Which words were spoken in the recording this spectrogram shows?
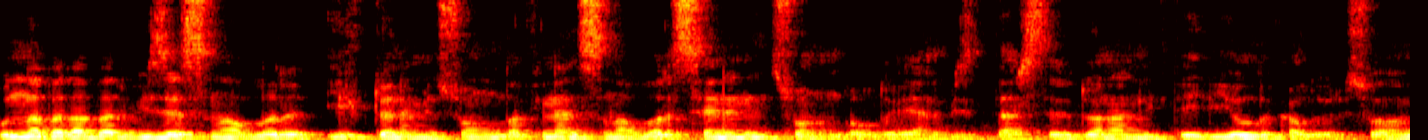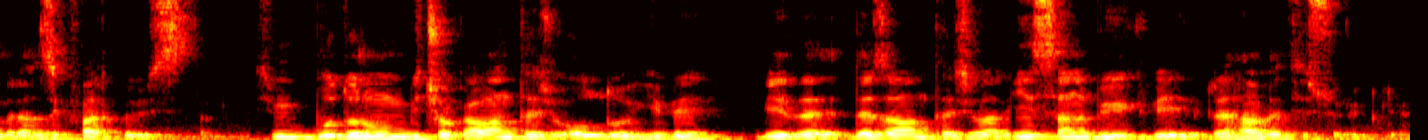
Bununla beraber vize sınavları ilk dönemin sonunda, final sınavları senenin sonunda oluyor. Yani biz dersleri dönemlik değil yıllık alıyoruz falan birazcık farklı bir sistem. Şimdi bu durumun birçok avantajı olduğu gibi bir de dezavantajı var. İnsanı büyük bir rehavete sürüklüyor.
